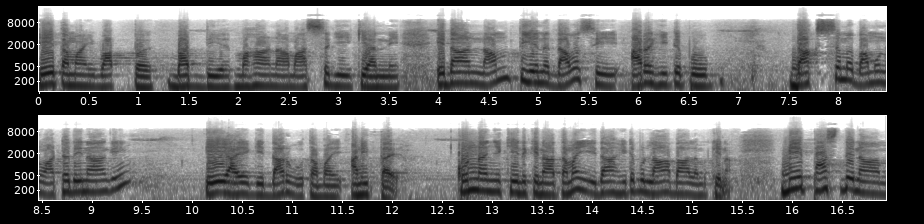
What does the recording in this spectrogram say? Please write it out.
ඒ තමයි වප්ප, බද්දිය, මහා නාම අස්සජී කියන්නේ. එදා නම් තියෙන දවසේ අර හිටපු දක්ෂම බමුණු අට දෙනාගෙන් ඒ අයගේ දරුවෝ තමයි අනිත් අය. කොණ්ණඤ්ඤ කියන කෙනා තමයි එදා හිටපු ලාබාලම කෙනා. මේ පස් දෙනාම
